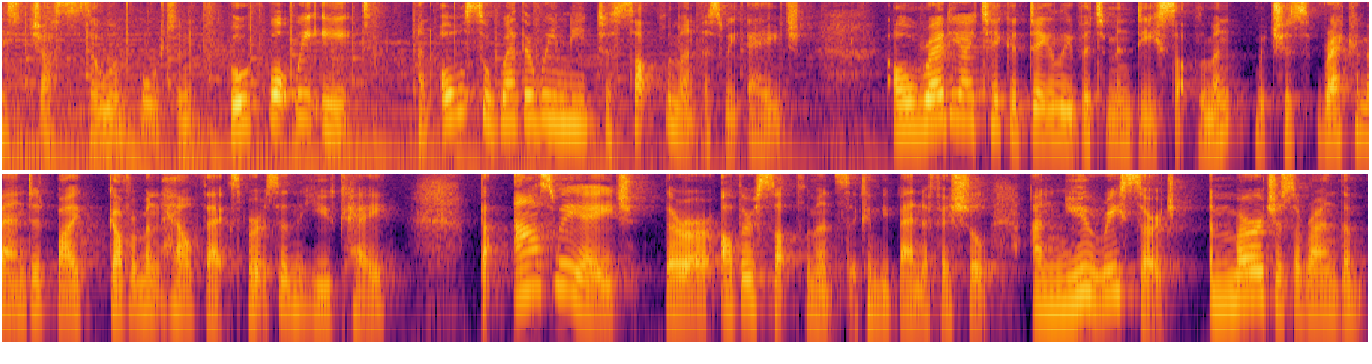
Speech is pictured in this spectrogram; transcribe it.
is just so important, both what we eat and also whether we need to supplement as we age. Already I take a daily vitamin D supplement, which is recommended by government health experts in the UK. But as we age, there are other supplements that can be beneficial and new research emerges around them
